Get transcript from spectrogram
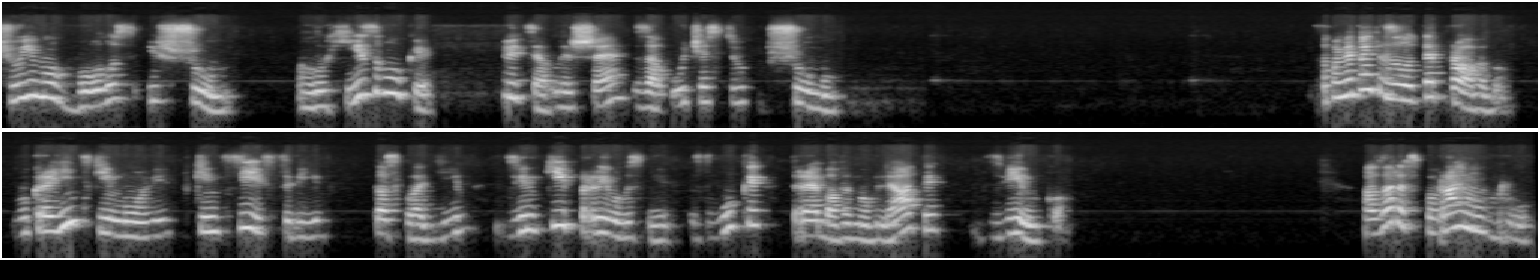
чуємо голос і шум. Глухі звуки чуються лише за участю шуму. Запам'ятайте золоте правило. В українській мові в кінці слів та складів дзвінки приголосні звуки треба вимовляти дзвінко. А зараз пограємо в гру.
